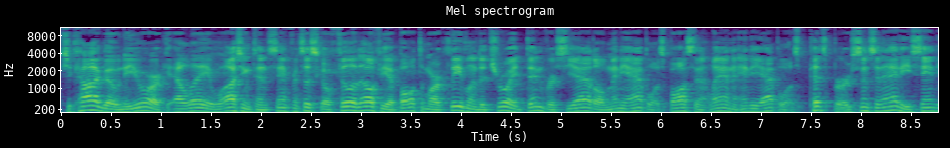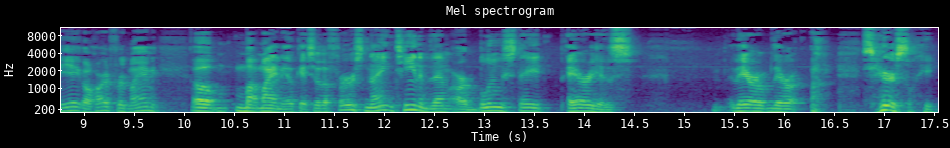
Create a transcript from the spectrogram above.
Chicago, New York, L.A., Washington, San Francisco, Philadelphia, Baltimore, Cleveland, Detroit, Denver, Seattle, Minneapolis, Boston, Atlanta, Indianapolis, Pittsburgh, Cincinnati, San Diego, Hartford, Miami. Oh, Miami. Okay, so the first 19 of them are blue state areas. They're they're seriously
